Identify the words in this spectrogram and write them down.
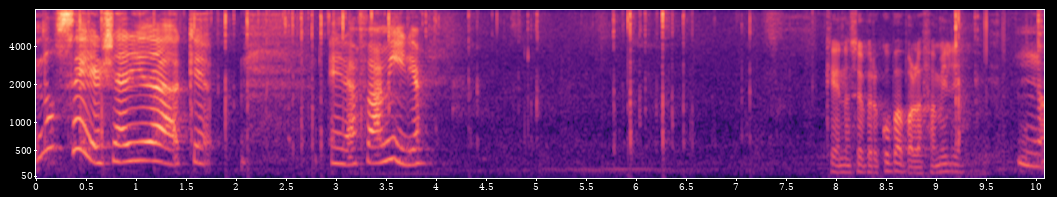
No sé, en realidad, que en la familia. ¿Que no se preocupa por la familia? No.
